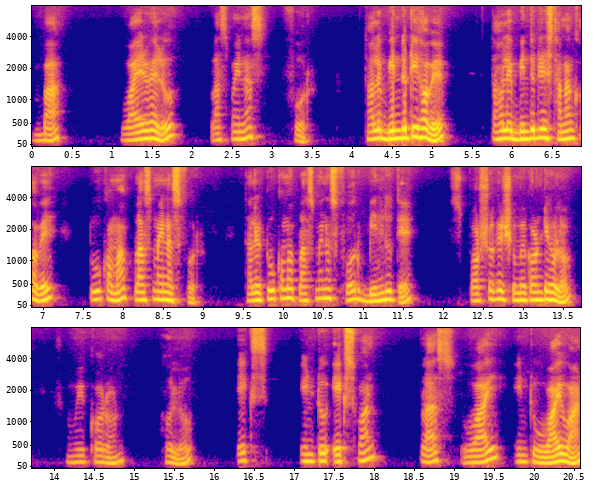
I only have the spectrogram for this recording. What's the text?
বা ওয়াইয়ের ভ্যালু প্লাস মাইনাস ফোর তাহলে বিন্দুটি হবে, তাহলে বিন্দুটির স্থানাঙ্ক হবে two comma plus minus four তাহলে two comma plus minus four বিন্দুতে স্পর্শকের সমীকরণটি হলো, সমীকরণ হলো x into x one plus y into y one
